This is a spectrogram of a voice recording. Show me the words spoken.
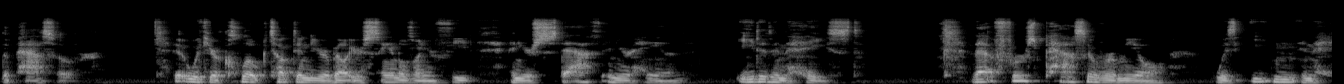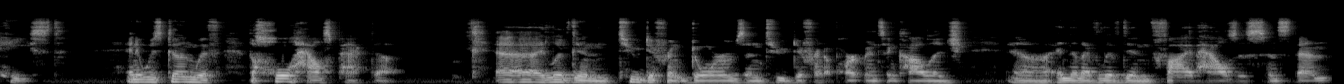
the Passover. With your cloak tucked into your belt, your sandals on your feet, and your staff in your hand. Eat it in haste. That first Passover meal was eaten in haste, and it was done with the whole house packed up. Uh, I lived in two different dorms and two different apartments in college, uh, and then I've lived in five houses since then.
